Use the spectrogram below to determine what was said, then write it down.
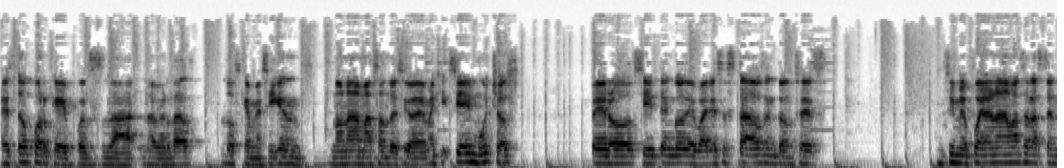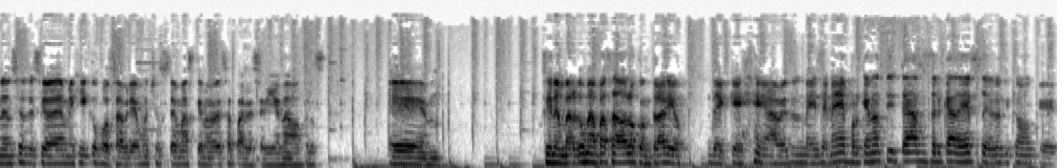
esto porque, pues, la, la, verdad, los que me siguen no nada más son de Ciudad de México. Sí hay muchos, pero sí tengo de varios estados, entonces si me fuera nada más a las tendencias de Ciudad de México, pues habría muchos temas que no desaparecerían a otros. Eh, sin embargo, me ha pasado lo contrario, de que a veces me dicen, eh, ¿por qué no te das acerca de esto? Y yo así como que,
